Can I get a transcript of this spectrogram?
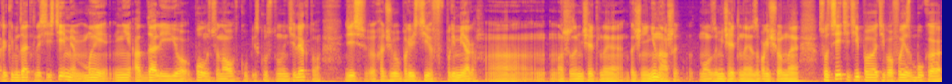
рекомендательной системе. Мы не отдали ее полностью на откуп искусственному интеллекту. Здесь хочу привести в пример э, наши замечательные, точнее, не наши, но замечательные запрещенные соцсети типа, типа Фейсбука,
